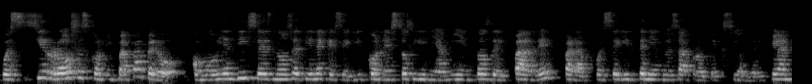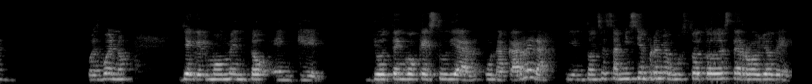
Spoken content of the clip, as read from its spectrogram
pues sí, roces con mi papá, pero como bien dices, no se tiene que seguir con estos lineamientos del padre para pues seguir teniendo esa protección del clan. Pues bueno, llega el momento en que yo tengo que estudiar una carrera. Y entonces a mí siempre me gustó todo este rollo de,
